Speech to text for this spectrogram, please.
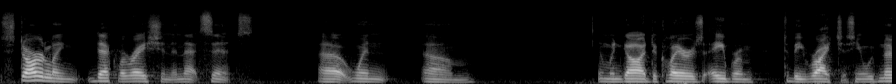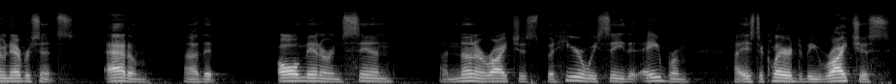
startling declaration in that sense. Uh, when, um, and when God declares Abram to be righteous. You know, we've known ever since Adam uh, that all men are in sin, uh, none are righteous, but here we see that Abram uh, is declared to be righteous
